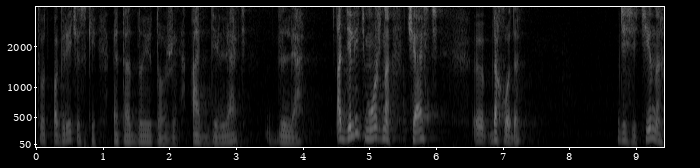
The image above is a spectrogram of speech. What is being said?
то вот по-гречески это одно и то же. Отделять для. Отделить можно часть дохода, десятина,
